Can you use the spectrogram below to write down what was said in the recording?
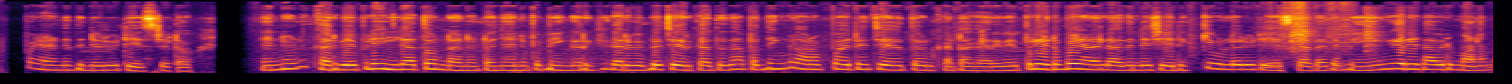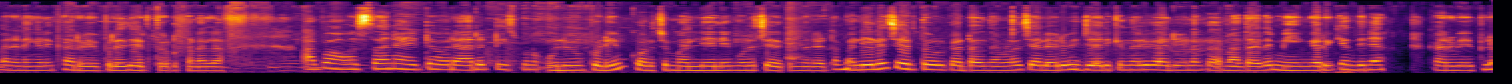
അപ്പോഴാണ് ഇതിന്റെ ഒരു ടേസ്റ്റ് കേട്ടോ. എന്നോട് കറിവേപ്പില ഇല്ലാത്തതുകൊണ്ടാണ് കേട്ടോ ഞാനിപ്പോൾ മീൻകറിക്ക് കറിവേപ്പില ചേർക്കാത്തത്. അപ്പം നിങ്ങൾ ഉറപ്പായിട്ടും ചേർത്ത് കൊടുക്കട്ടോ. കറിവേപ്പില ഇടുമ്പോഴാണല്ലോ അതിന്റെ ശരിക്കുള്ളൊരു ടേസ്റ്റ് അതായത് മീൻ മീൻകറിയുടെ ആ ഒരു മണം വരണമെങ്കിൽ കറിവേപ്പില ചേർത്ത് കൊടുക്കണമല്ലോ അപ്പോൾ അവസാനമായിട്ട് ഒരു അര ടീസ്പൂൺ ഉലുവപ്പൊടിയും കുറച്ച് മല്ലിയിലയും കൂടെ ചേർക്കുന്നുണ്ട് കേട്ടോ മല്ലിയില ചേർത്ത് കൊടുക്കട്ടോ. നമ്മൾ ചിലർ വിചാരിക്കുന്ന ഒരു കാര്യമാണ് അതായത് മീൻകറിക്ക് എന്തിനാ കറിവേപ്പില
